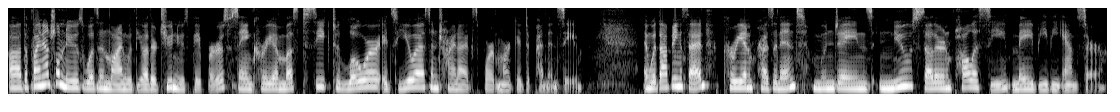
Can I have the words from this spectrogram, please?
uh, the financial news was in line with the other two newspapers, saying Korea must seek to lower its US and China export market dependency. And with that being said, Korean President Moon Jae-in's new southern policy may be the answer.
